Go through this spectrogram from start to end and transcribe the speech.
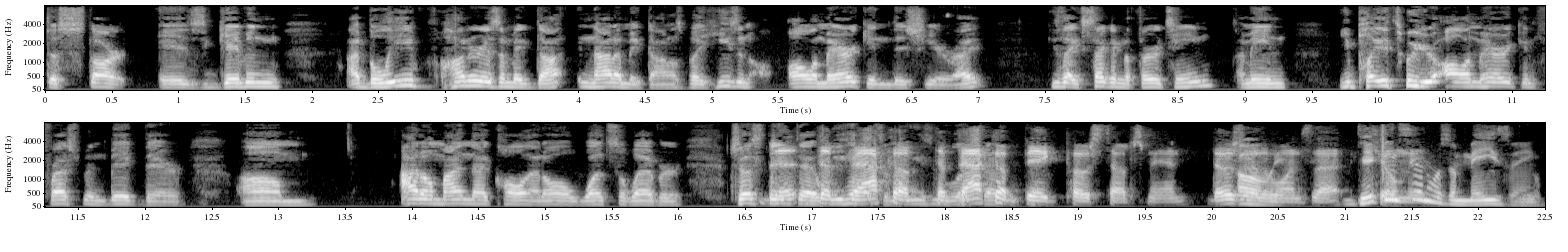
the start is giving. I believe Hunter is a McDo- not a McDonald's, but he's an All American this year, right? He's like second to third team. I mean, you play through your All American freshman big there. Um, I don't mind that call at all whatsoever. Just think The, that the we had some backup, easy the looks at backup big post ups, man. Those are Oh, the ones that kill Dickinson me. was amazing.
